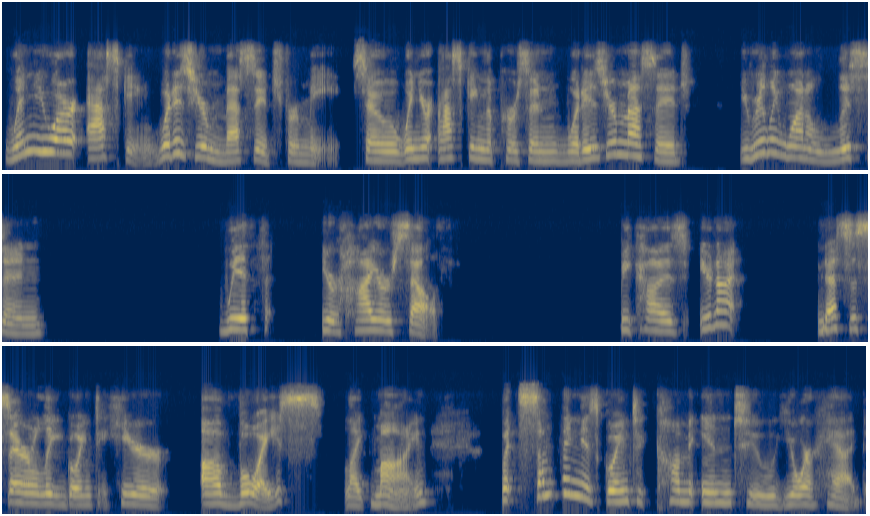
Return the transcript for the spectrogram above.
when you are asking, what is your message for me? So, when you're asking the person, what is your message? You really want to listen with your higher self because you're not necessarily going to hear a voice like mine, but something is going to come into your head.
